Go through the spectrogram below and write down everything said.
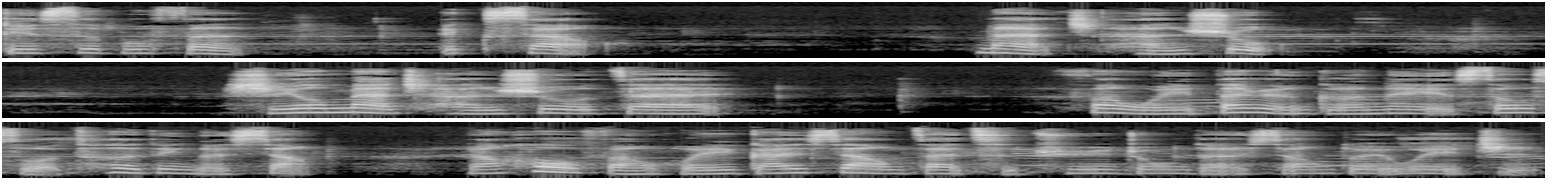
第四部分，Excel Match 函数。使用 Match 函数在范围单元格内搜索特定的项，然后返回该项在此区域中的相对位置。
